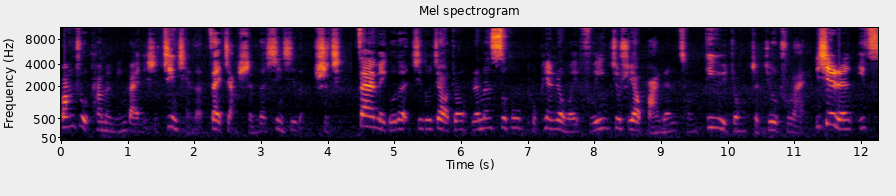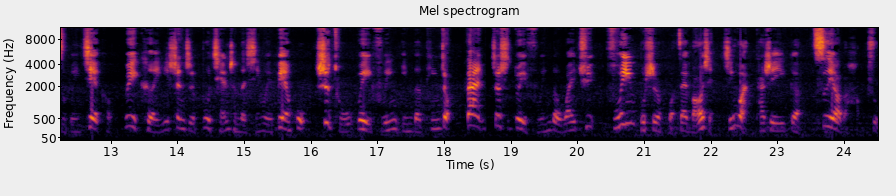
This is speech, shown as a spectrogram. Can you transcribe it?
帮助他们明白你是敬虔的，在讲神的信息的事情。在美国的基督教中，人们似乎普遍认为福音就是要把人从地狱中拯救出来。一些人以此为借口。为可疑甚至不虔诚的行为辩护，试图为福音赢得听众，但这是对福音的歪曲。福音不是火灾保险，尽管它是一个次要的好处。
